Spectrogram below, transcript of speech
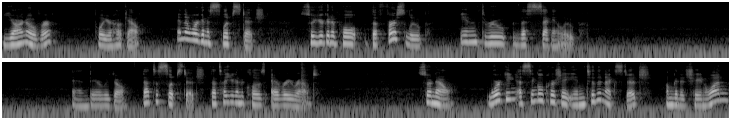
yarn over, pull your hook out, and then we're going to slip stitch. So you're going to pull the first loop in through the second loop. And there we go. That's a slip stitch. That's how you're going to close every round. So now, working a single crochet into the next stitch, I'm going to chain one,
